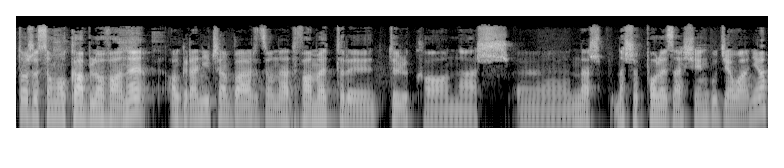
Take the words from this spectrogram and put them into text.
to, że są okablowane, ogranicza bardzo na 2 metry tylko nasz, e, nasz, nasze pole zasięgu działania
